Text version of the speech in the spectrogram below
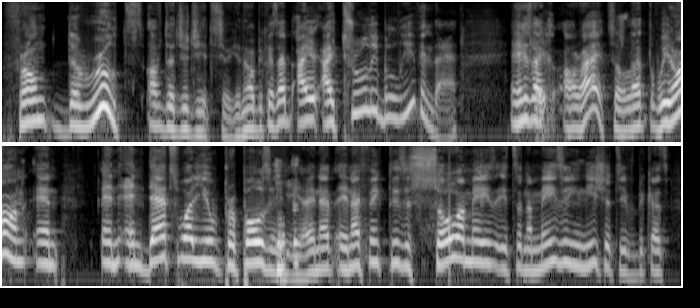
from the roots of the jiu-jitsu, you know, because I, I, I truly believe in that. And he's like, all right, so let we're on. And, and, and that's what you're proposing here. And I, and I think this is so amazing. It's an amazing initiative because –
